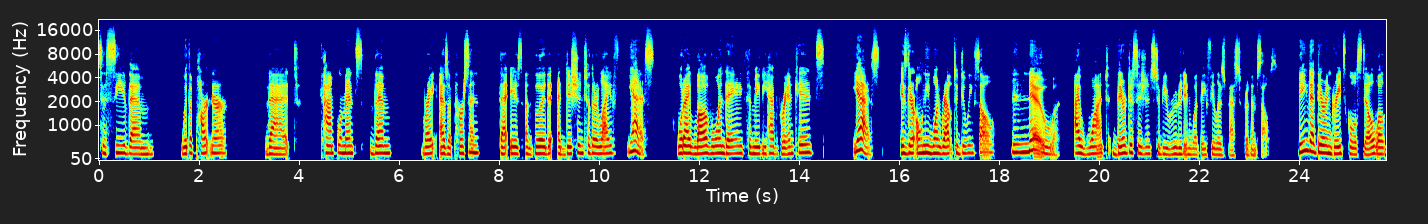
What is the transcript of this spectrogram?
to see them with a partner that complements them, right, as a person that is a good addition to their life? Yes. Would I love one day to maybe have grandkids? Yes. Is there only one route to doing so? No. I want their decisions to be rooted in what they feel is best for themselves. Being that they're in grade school still, well,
